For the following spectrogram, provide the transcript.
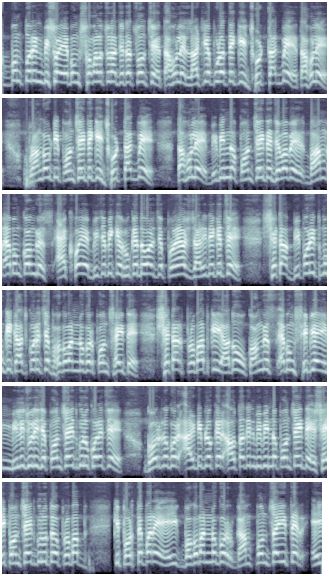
আভ্যন্তরীণ বিষয় এবং সমালোচনা যেটা চলছে, তাহলে লাটিয়াপুরাতে কি ঝুট থাকবে? তাহলে রাঙ্গাউটি পঞ্চায়েতে কি ঝুট থাকবে? তাহলে বিভিন্ন পঞ্চায়েতে যেভাবে বাম এবং কংগ্রেস এক হয়ে বিজেপিকে রুখে দেওয়ার যে প্রয়াস জারি রেখেছে, সেটা বিপরীতমুখী কাজ করেছে ভগবাননগর পঞ্চায়েতে। সেটার প্রভাব কি আদৌ কংগ্রেস এবং সিবিআই মিলিজুলি যে পঞ্চায়েতগুলো করেছে, গৌরনগর আরডি ব্লকের আওতাধীন বিভিন্ন পঞ্চায়েতে সেই পঞ্চায়েতগুলোতেও প্রভাব কি পড়তে পারে? এই ভগবাননগর গ্রাম পঞ্চায়েতের এই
